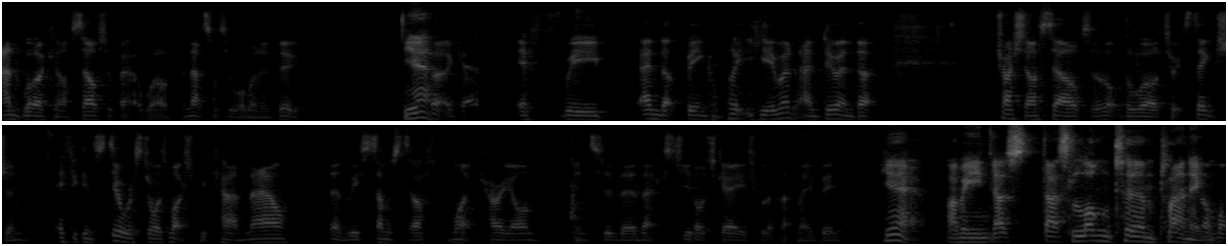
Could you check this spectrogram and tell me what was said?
and working ourselves for a better world, And that's obviously what we want to do. Yeah. But again, if we end up being completely human and do end up trashing ourselves and a lot of the world to extinction, if you can still restore as much as we can now, then at least some stuff might carry on into the next geologic age, whatever that may be. Yeah. I mean, that's that's long term planning. Not my-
